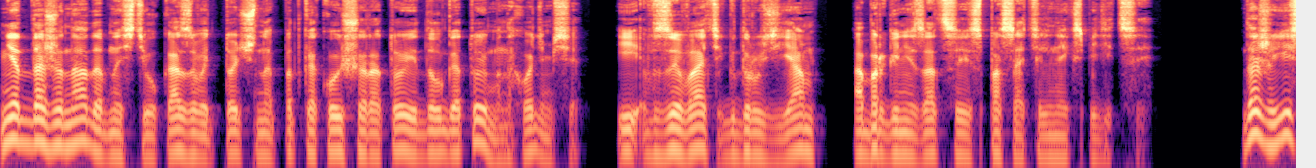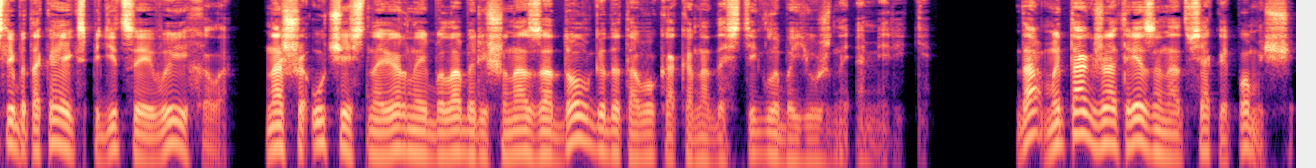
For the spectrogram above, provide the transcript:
Нет даже надобности указывать точно, под какой широтой и долготой мы находимся, и взывать к друзьям об организации спасательной экспедиции. Даже если бы такая экспедиция выехала, наша участь, наверное, была бы решена задолго до того, как она достигла бы Южной Америки. Да, мы также отрезаны от всякой помощи,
